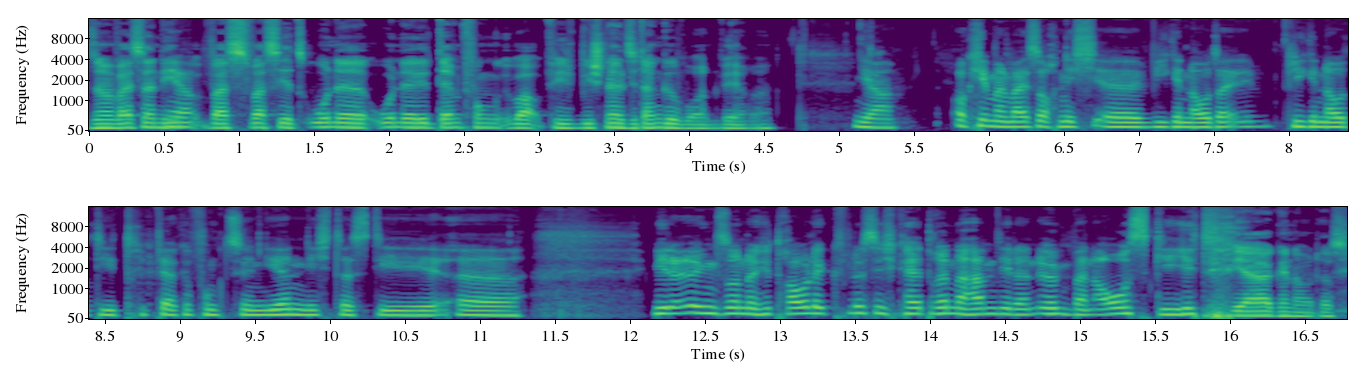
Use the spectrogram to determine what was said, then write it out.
Also man weiß ja nie, Ja. was, was jetzt ohne, ohne Dämpfung überhaupt, wie, wie schnell sie dann geworden wäre. ja. Okay, man weiß auch nicht, äh, wie, genau da, wie genau die Triebwerke funktionieren. Nicht, dass die äh, wieder irgend so eine Hydraulikflüssigkeit drin haben, die dann irgendwann ausgeht. Ja, genau, das.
